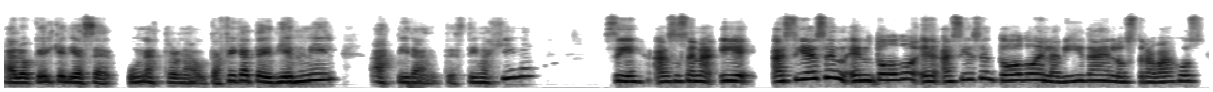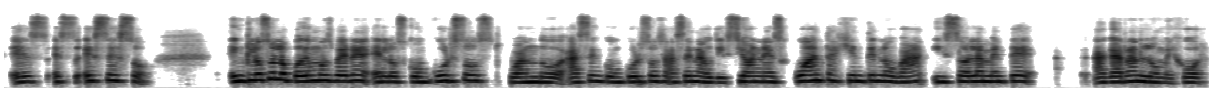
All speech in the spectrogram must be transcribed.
a lo que él quería ser, un astronauta. Fíjate, 10.000 aspirantes, ¿te imaginas? Sí, Azucena, y así es en, todo, eh, así es en todo, en la vida, en los trabajos, es, es, es eso. Incluso lo podemos ver en, los concursos, cuando hacen concursos, hacen audiciones, cuánta gente no va y solamente agarran lo mejor.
